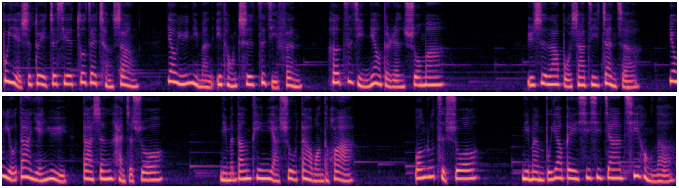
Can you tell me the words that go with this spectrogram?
不也是对这些坐在城上，要与你们一同吃自己份，喝自己尿的人说吗？于是拉伯沙基站着，用犹大言语大声喊着说：“你们当听亚述大王的话。王如此说：你们不要被西西家欺哄了，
